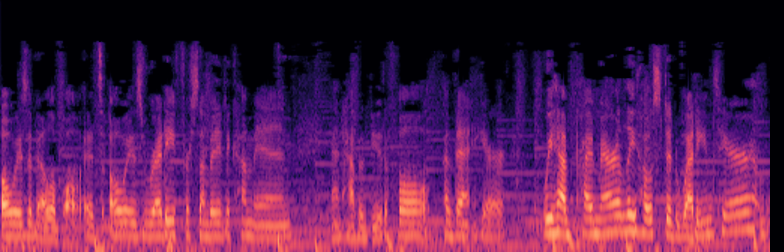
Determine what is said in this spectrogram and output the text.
always available. It's always ready for somebody to come in and have a beautiful event here. We have primarily hosted weddings here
